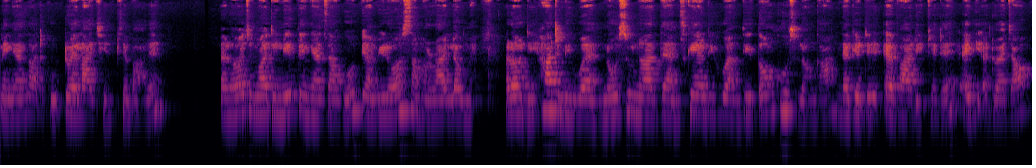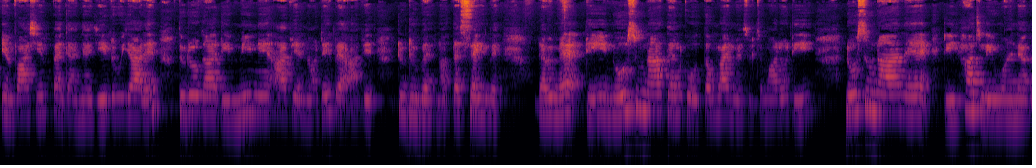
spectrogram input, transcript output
သင်ခန်းစာတစ်ခုတွဲလိုက်ခြင်းဖြစ်ပါတယ် အဲ့တော့ကျွန်မဒီနေ့သင်ခန်းစာကိုပြန်ပြီးတော့ summarize လုပ်မယ်အဲ့တော့ဒီ hardly when no sooner than scarcely when ဒီသုံးခုစလုံးက negative ever တွေဖြစ်တယ်အဲ့ဒီအတွက်ကြောင့် inversion pattern နဲ့ရေးလို့ရတယ်သူတို့ကဒီ meaning အဖြစ်เนาะအဓိပ္ပာယ်အဖြစ်တူတူပဲเนาะ the same ပဲဒါပေမဲ့ဒီ no sooner than ကိုသုံးလိုက်မယ်ဆိုကျမတို့ဒီ no sooner နဲ့ဒီ hardly one နဲ့က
